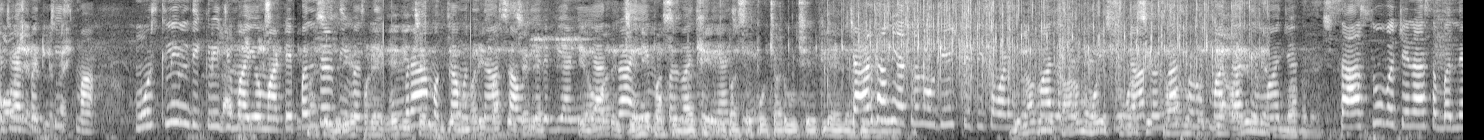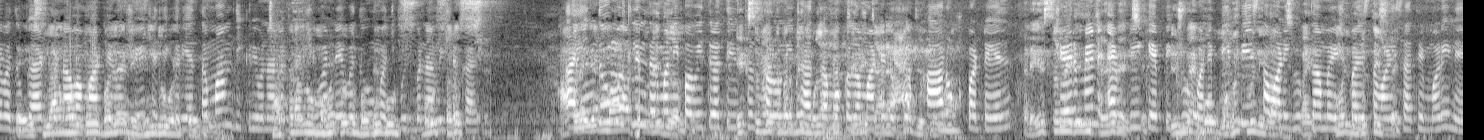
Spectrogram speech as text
હજાર પચીસમાં મુસ્લિમ દીકરી જમાઈઓ માટે પંદર દિવસની ઉમરા મક્કા મદીના સાઉદી અરેબિયાની યાત્રાએ મોકલવા જઈ રહ્યા છે ચારધામ યાત્રાનો ઉદ્દેશ તેથી સવાણી ગ્રુપમાં લગ્ન દીકરીના ગંગા સ્વરૂપ માતા તેમજ સાસુ વચ્ચેના સંબંધને વધુ ગાઢ બનાવવા માટેનો છે. જેથી કરીને તમામ દીકરીઓના લગ્ન જીવનને વધુ મજબૂત બનાવી શકાય. આ હિન્દુ મુસ્લિમ ધર્મની પવિત્ર તીર્થ સ્થળોની જાત્રા મોકલવા માટે doctor Farooq Patel chairman MD KP group અને પીપી સવાણી ગ્રુપના મહેશભાઈ સવાણી સાથે મળીને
